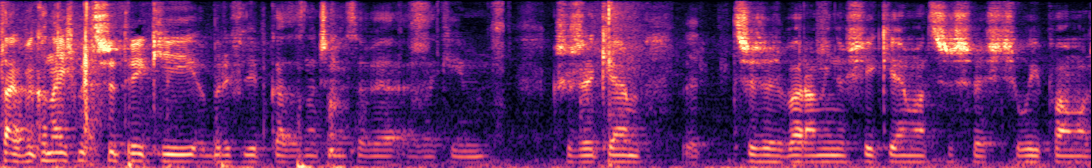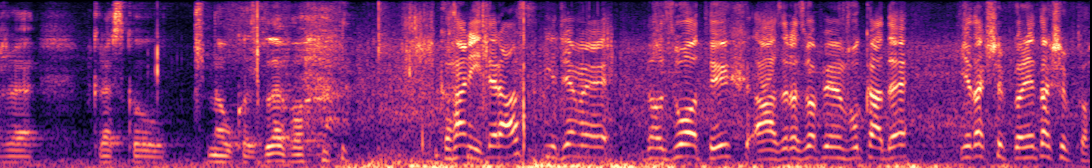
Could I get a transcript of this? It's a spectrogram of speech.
Więc tak, wykonaliśmy trzy triki. Brieflipka zaznaczymy sobie takim krzyżykiem, 3-6 bara minusikiem, a 3-6 whipa może kreską nauko w lewo. Kochani, teraz jedziemy do Złotych, a zaraz złapiemy WKD. Nie tak szybko, nie tak szybko.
